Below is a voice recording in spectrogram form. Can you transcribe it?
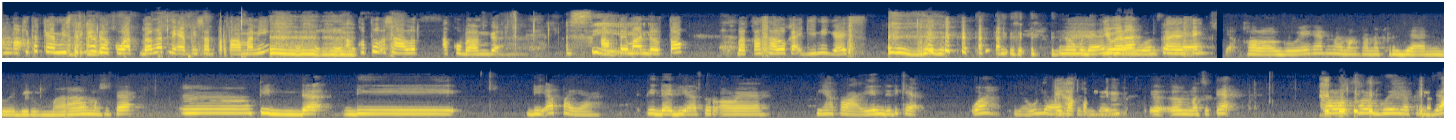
Kita chemistry-nya udah kuat banget nih episode pertama nih. Aku tuh salut, aku bangga. Arte Mandel Talk bakal selalu kayak gini guys. mudah-mudahan Gimana, jangan bosan Kak ya. Hesti? Ya, Kalau gue kan memang karena kerjaan gue di rumah, maksudnya hmm, tidak di di apa ya? Tidak diatur oleh pihak lain. Jadi kayak wah ya udah Pihak lain. Eh, eh, maksudnya kalau kalau gue nggak kerja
